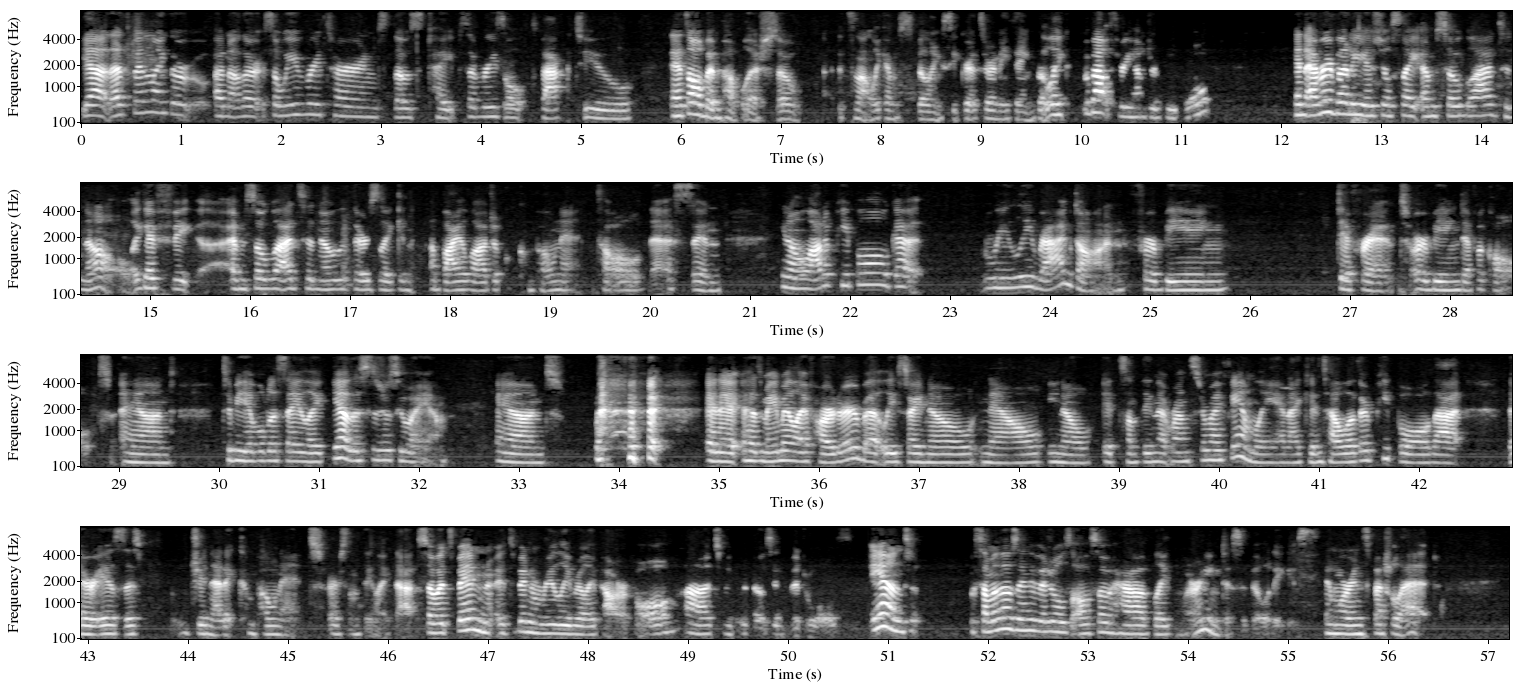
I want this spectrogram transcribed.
yeah, that's been like a, another. So we've returned those types of results back to, and it's all been published. So it's not like I'm spilling secrets or anything, but like about 300 people and everybody is just like i'm so glad to know. Like i think i'm so glad to know that there's like an, a biological component to all of this. And you know a lot of people get really ragged on for being different or being difficult. And to be able to say like yeah this is just who i am. And and it has made my life harder but at least i know now you know it's something that runs through my family and i can tell other people that there is this genetic component or something like that so it's been it's been really really powerful uh, to meet with those individuals and some of those individuals also have like learning disabilities and were in special ed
